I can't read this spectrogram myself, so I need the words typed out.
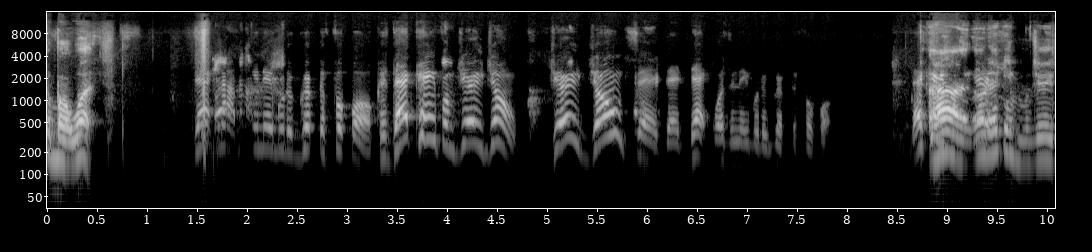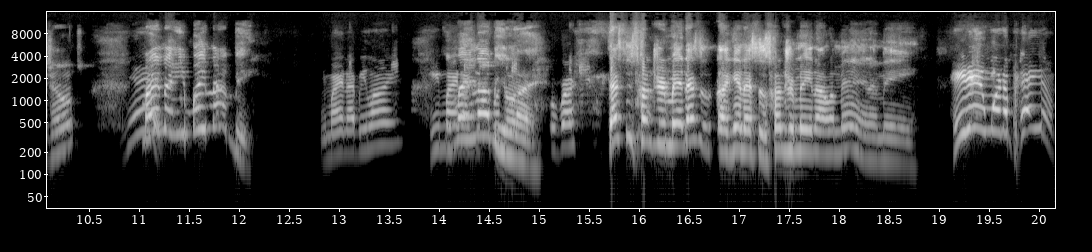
About what? Dak not being able to grip the football because that came from Jerry Jones. Jerry Jones said that Dak wasn't able to grip the football. That came Ah, from oh, that came from Jerry Jones. yeah. Might not. He might not be. He might not be lying. He He might, might not be lying. Rush. That's his hundred man. That's his, again. That's his hundred million dollar man. I mean, He didn't want to pay him.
